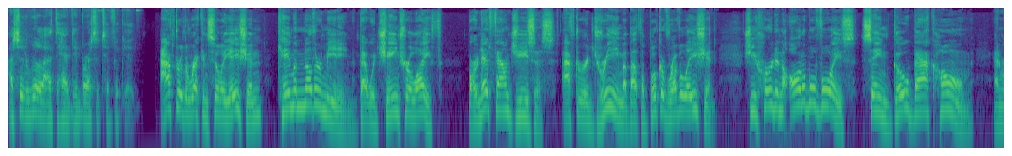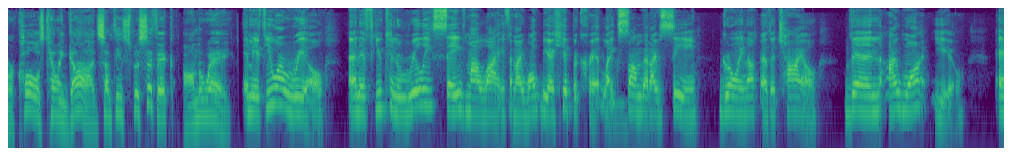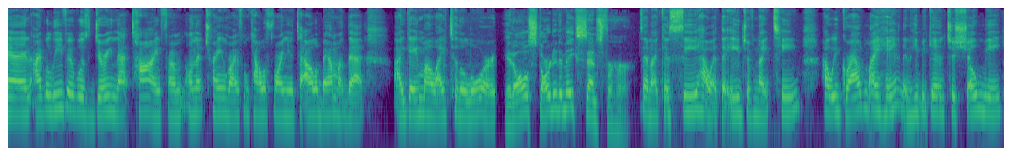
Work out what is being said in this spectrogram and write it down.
I should have realized they had their birth certificate. After the reconciliation came another meeting that would change her life. Barnette found Jesus after a dream about the book of Revelation. She heard an audible voice saying, Go back home, and recalls telling God something specific on the way. I mean, if you are real, and if you can really save my life, and I won't be a hypocrite like some that I've seen growing up as a child, then I want you. And I believe it was during that time from on that train ride from California to Alabama that I gave my life to the Lord. It all started to make sense for her. And I can see how at the age of 19, how he grabbed my hand and he began to show me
